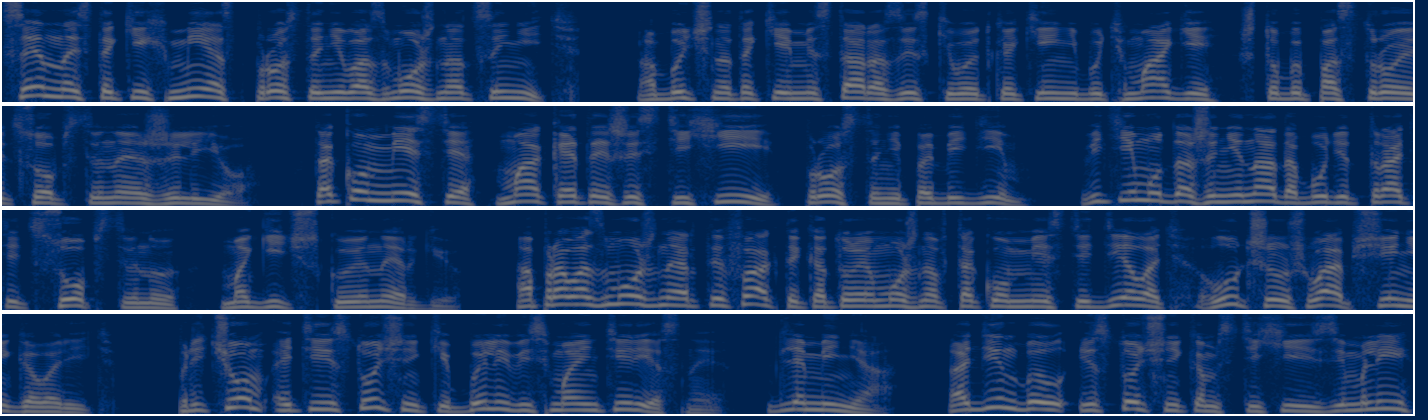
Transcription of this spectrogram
Ценность таких мест просто невозможно оценить. Обычно такие места разыскивают какие-нибудь маги, чтобы построить собственное жилье. Таком месте маг этой же стихии просто непобедим. Ведь ему даже не надо будет тратить собственную магическую энергию. А про возможные артефакты, которые можно в таком месте делать, лучше уж вообще не говорить. Причем эти источники были весьма интересные для меня. Один был источником стихии земли,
